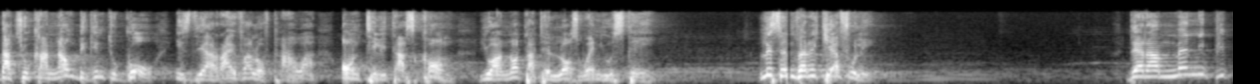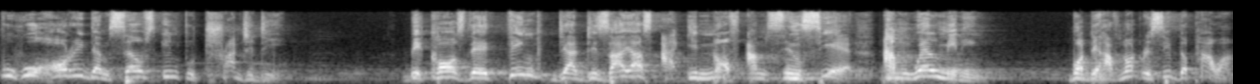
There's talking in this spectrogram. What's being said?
that you can now begin to go is the arrival of power. Until it has come, you are not at a loss when you stay. Listen very carefully. There are many people who hurry themselves into tragedy because they think their desires are enough. I'm sincere, I'm well meaning, but they have not received the power.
